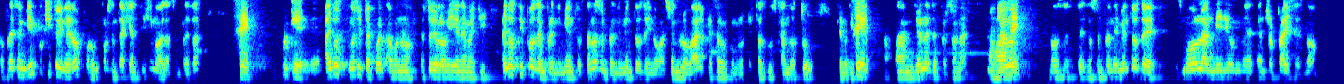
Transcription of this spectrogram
ofrecen bien poquito dinero por un porcentaje altísimo de las empresas. Sí. Porque hay dos, no sé si te acuerdas, ah, bueno, no, esto yo lo vi en MIT. Hay dos tipos de emprendimientos. Están los emprendimientos de innovación global, que es algo como lo que estás buscando tú, que lo que sí. para millones de personas. sí. los, este, los emprendimientos de small and medium enterprises, ¿no?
